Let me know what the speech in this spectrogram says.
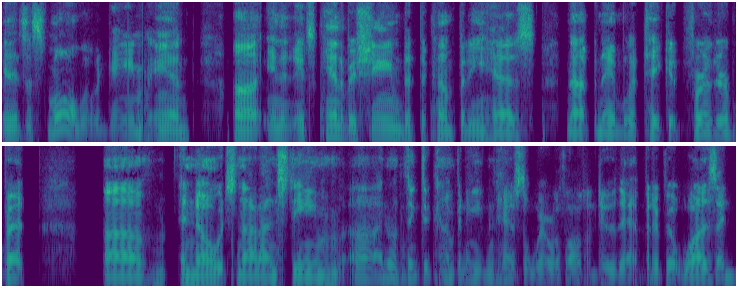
and it's a small little game. And uh, and it's kind of a shame that the company has not been able to take it further. But um, and no, it's not on Steam. Uh, I don't think the company even has the wherewithal to do that. But if it was, I'd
